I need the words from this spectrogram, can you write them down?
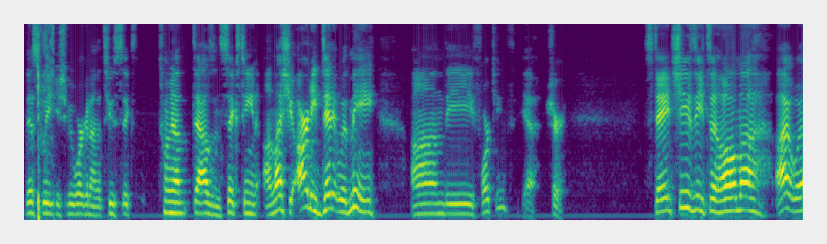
This week, you should be working on the 2016, unless you already did it with me on the 14th. Yeah, sure. Stay cheesy, Tahoma. I will.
